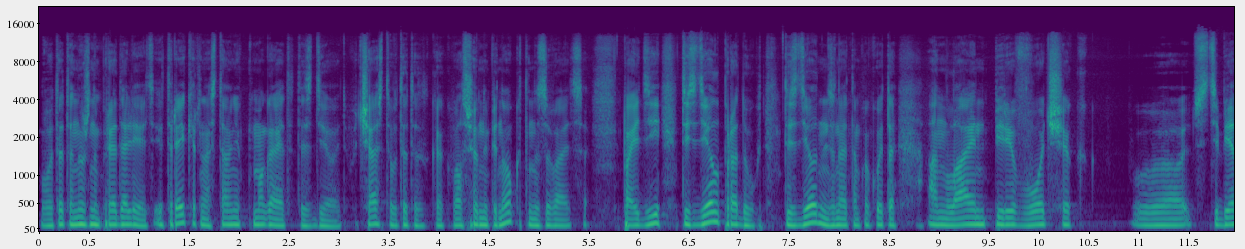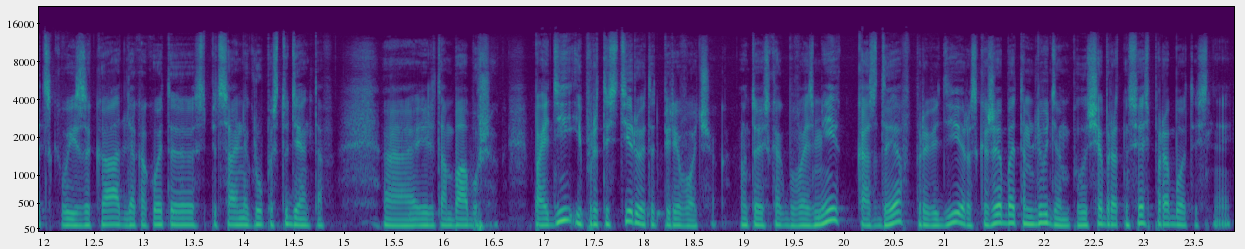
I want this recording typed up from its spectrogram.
вот это нужно преодолеть. И трекер, наставник помогает это сделать. Вот часто вот это, как волшебный пинок это называется. Пойди, ты сделал продукт, ты сделал, не знаю, там какой-то онлайн-переводчик, с тибетского языка для какой-то специальной группы студентов э, или там бабушек. Пойди и протестируй этот переводчик. Ну, то есть как бы возьми КАЗДЕВ, проведи, расскажи об этом людям, получи обратную связь, поработай с ней.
